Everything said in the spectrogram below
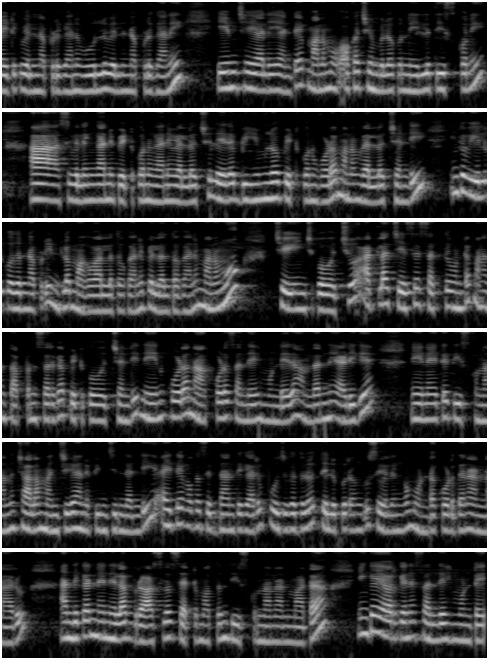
బయటకు వెళ్ళినప్పుడు కానీ ఊళ్ళు వెళ్ళినప్పుడు కానీ ఏం చేయాలి అంటే మనము ఒక చెంబులోకి నీళ్ళు తీసుకొని ఆ శివలింగాన్ని పెట్టుకొని కానీ వెళ్ళొచ్చు. లేదా బియ్యంలో పెట్టుకొని కూడా మనం వెళ్ళొచ్చండి. ఇంకా వీలు కుదిరినప్పుడు ఇంట్లో మగవాళ్ళతో కానీ పిల్లలతో కానీ మనము చేయించుకోవచ్చు. అట్లా చేసే శక్తి ఉంటే మనం తప్పనిసరిగా పెట్టుకోవచ్చండి. నేను కూడా నాకు కూడా సందేహం ఉండేది. అందరినీ అడిగే నేనైతే తీసుకున్నాను. చాలా మంచిగా అనిపించిందండి. అయితే ఒక సిద్ధాంతి గారు పూజ గదిలో తెలుపు రంగు శివలింగం ఉండకూడదని అన్నారు. అందుకని నేను ఇలా బ్రాస్లో సెట్ మొత్తం తీసుకున్నాను అనమాట ఇంకా ఎవరికైనా సందేహం ఉంటే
